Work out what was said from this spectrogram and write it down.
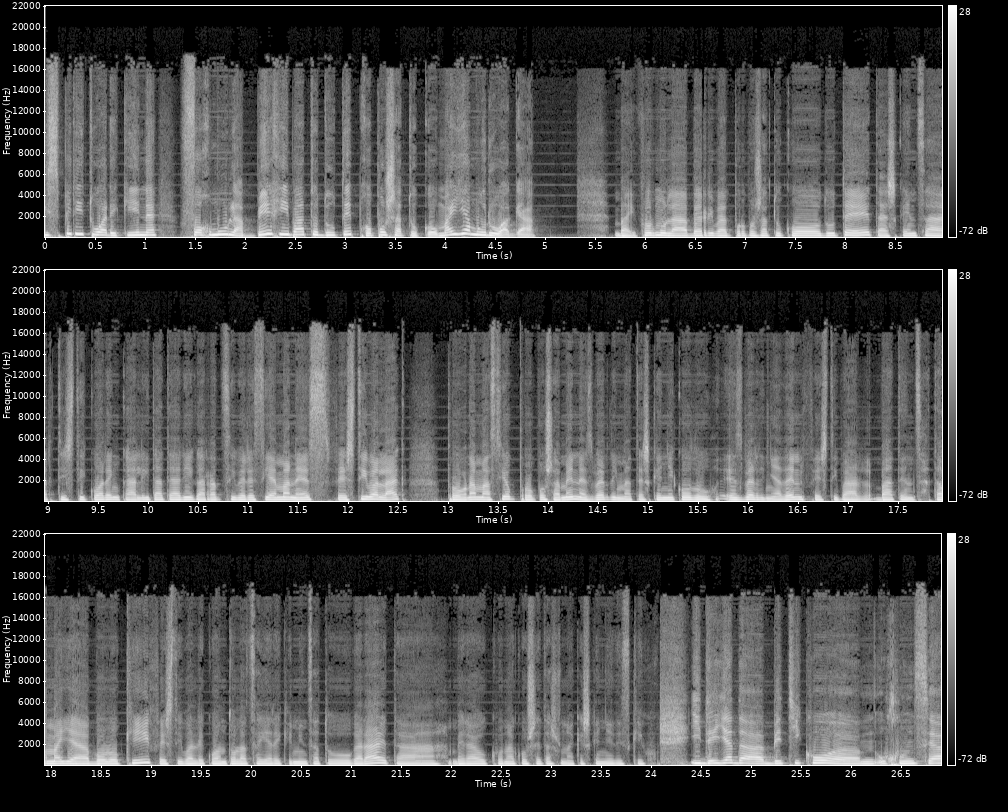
espirituarekin formula berri bat dute proposatuko. Maia Muruaga. Bai, formula berri bat proposatuko dute eta eskaintza artistikoaren kalitateari garratzi berezia emanez, festivalak programazio proposamen ezberdin bat eskainiko du, ezberdina den festival batentzat. Tamaia boloki, festivaleko antolatzaiarekin mintzatu gara eta berau konako setasunak eskaini dizkigu. Ideia da betiko um, urjuntzea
